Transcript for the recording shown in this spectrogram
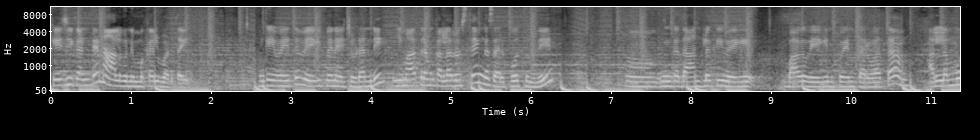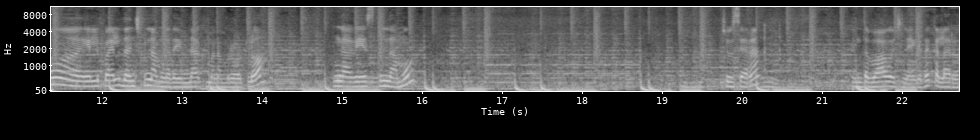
కేజీ కంటే నాలుగు నిమ్మకాయలు పడతాయి. ఇంకా ఇవైతే వేగిపోయినాయి చూడండి. ఈ మాత్రం కలర్ వస్తే ఇంకా సరిపోతుంది. ఇంకా దాంట్లోకి వేగి బాగా వేగిపోయిన తర్వాత అల్లము ఎల్లిపాయలు దంచుకున్నాం కదా ఇందాక మనం రోట్లో. ఇంకా అవి వేసుకుందాము. చూసారా? ఎంత బాగా వచ్చినాయి కదా కలరు.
